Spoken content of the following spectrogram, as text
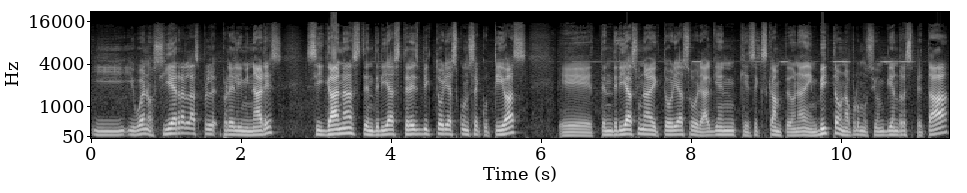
y, bueno, cierra las preliminares. Si ganas, tendrías tres victorias consecutivas. Eh, tendrías una victoria sobre alguien que es ex campeona de Invicta, una promoción bien respetada.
